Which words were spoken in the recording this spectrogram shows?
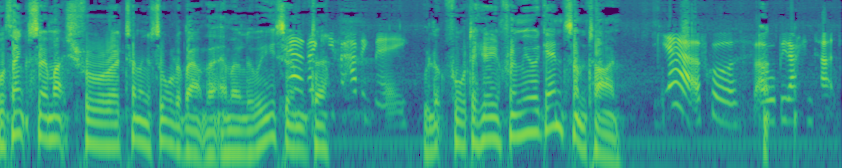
Well, thanks so much for uh, telling us all about that, Emma Louise, Yeah, and thank uh, you for having me. we look forward to hearing from you again sometime. Yeah, of course. I will be back in touch.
